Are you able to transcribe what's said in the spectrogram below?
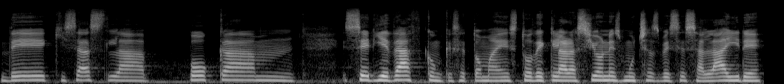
de quizás la poca mm, seriedad con que se toma esto, declaraciones muchas veces al aire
